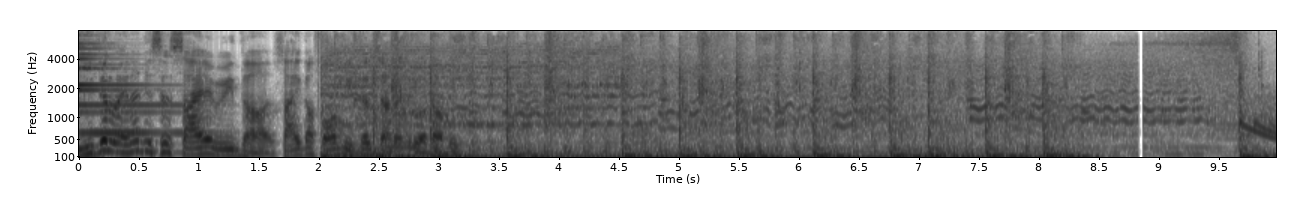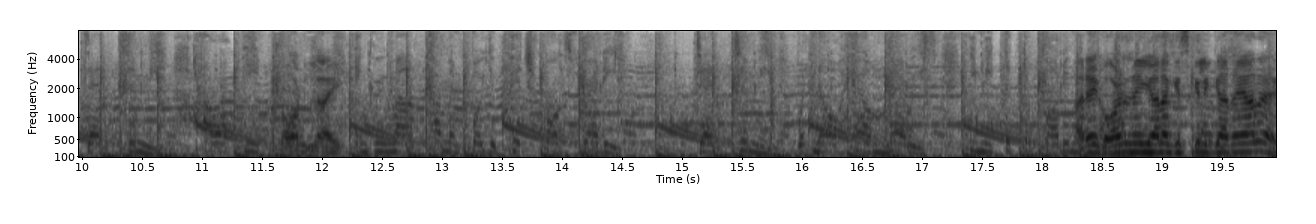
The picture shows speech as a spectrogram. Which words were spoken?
लीथल भाई ना जिससे साय भी था। साय का फॉर्म लीथल से शुरू हुआ था to me. R.I.P. Godlike. Angry mom coming for your pitchforks ready. Dead to me with no Hail Marys. 이미 뜯겨버린 अरे गॉड ने ये वाला किसके लिए किया था याद है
